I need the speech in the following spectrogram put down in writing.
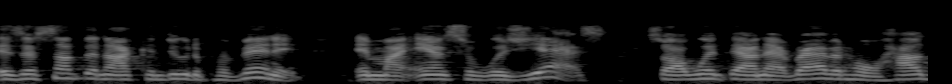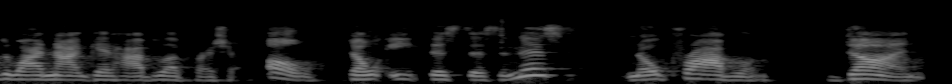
Is there something I can do to prevent it? And my answer was yes. So I went down that rabbit hole. How do I not get high blood pressure? Oh, don't eat this, this, and this. No problem. Done.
